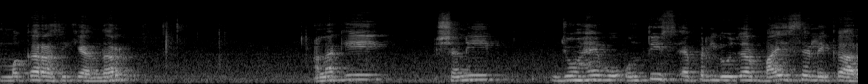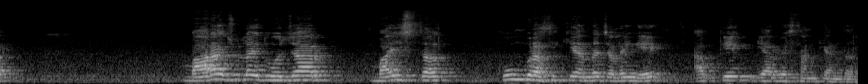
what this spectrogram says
मकर राशि के अंदर। हालाँकि शनि जो है वो 29 अप्रैल 2022 से लेकर 12 जुलाई 2022 तक कुंभ राशि के अंदर चलेंगे आपके ग्यारहवें स्थान के अंदर।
